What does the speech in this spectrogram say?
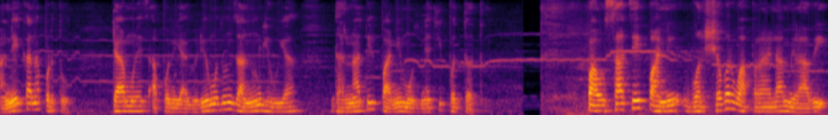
अनेकांना पडतो. त्यामुळेच आपण या व्हिडिओमधून जाणून घेऊया धरणातील पाणी मोजण्याची पद्धत. पावसाचे पाणी वर्षभर वापरायला मिळावे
